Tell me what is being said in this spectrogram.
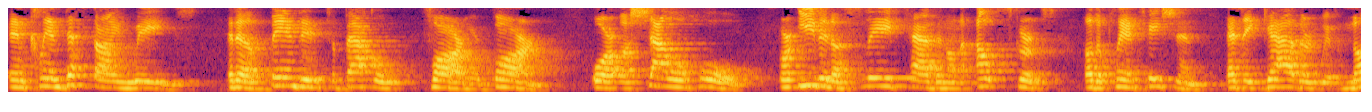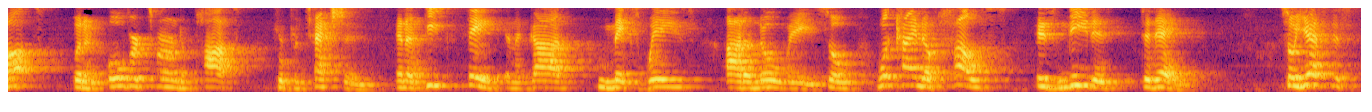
in clandestine ways an abandoned tobacco farm or barn or a shallow hole or even a slave cabin on the outskirts of the plantation as they gathered with naught but an overturned pot for protection and a deep faith in a God who makes ways out of no ways. So, what kind of house is needed today? So, yes, this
